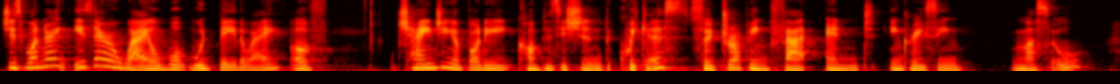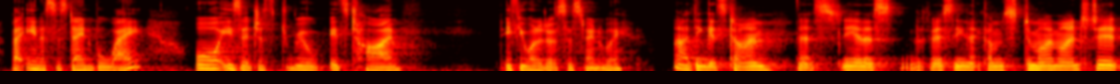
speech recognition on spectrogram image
She's wondering, is there a way, or what would be the way of changing your body composition the quickest? So dropping fat and increasing muscle, but in a sustainable way, or is it just real? It's time if you want to do it sustainably. I think it's time. That's yeah. That's the first thing that comes to my mind. To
